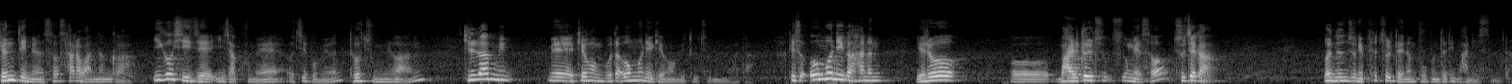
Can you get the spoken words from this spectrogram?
견디면서 살아왔는가. 이것이 이제 이 작품에 어찌 보면 더 중요한 길람의 경험보다 어머니의 경험이 더 중요하다. 그래서 어머니가 하는 여러 어, 말들 중에서 주제가 은연중에 표출되는 부분들이 많이 있습니다.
